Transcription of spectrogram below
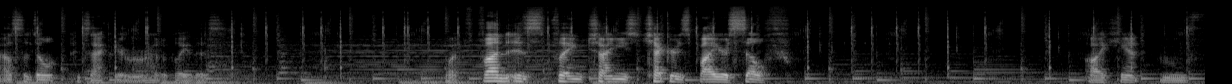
I also don't exactly remember how to play this. What fun is playing Chinese checkers by yourself? Oh, I can't move.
